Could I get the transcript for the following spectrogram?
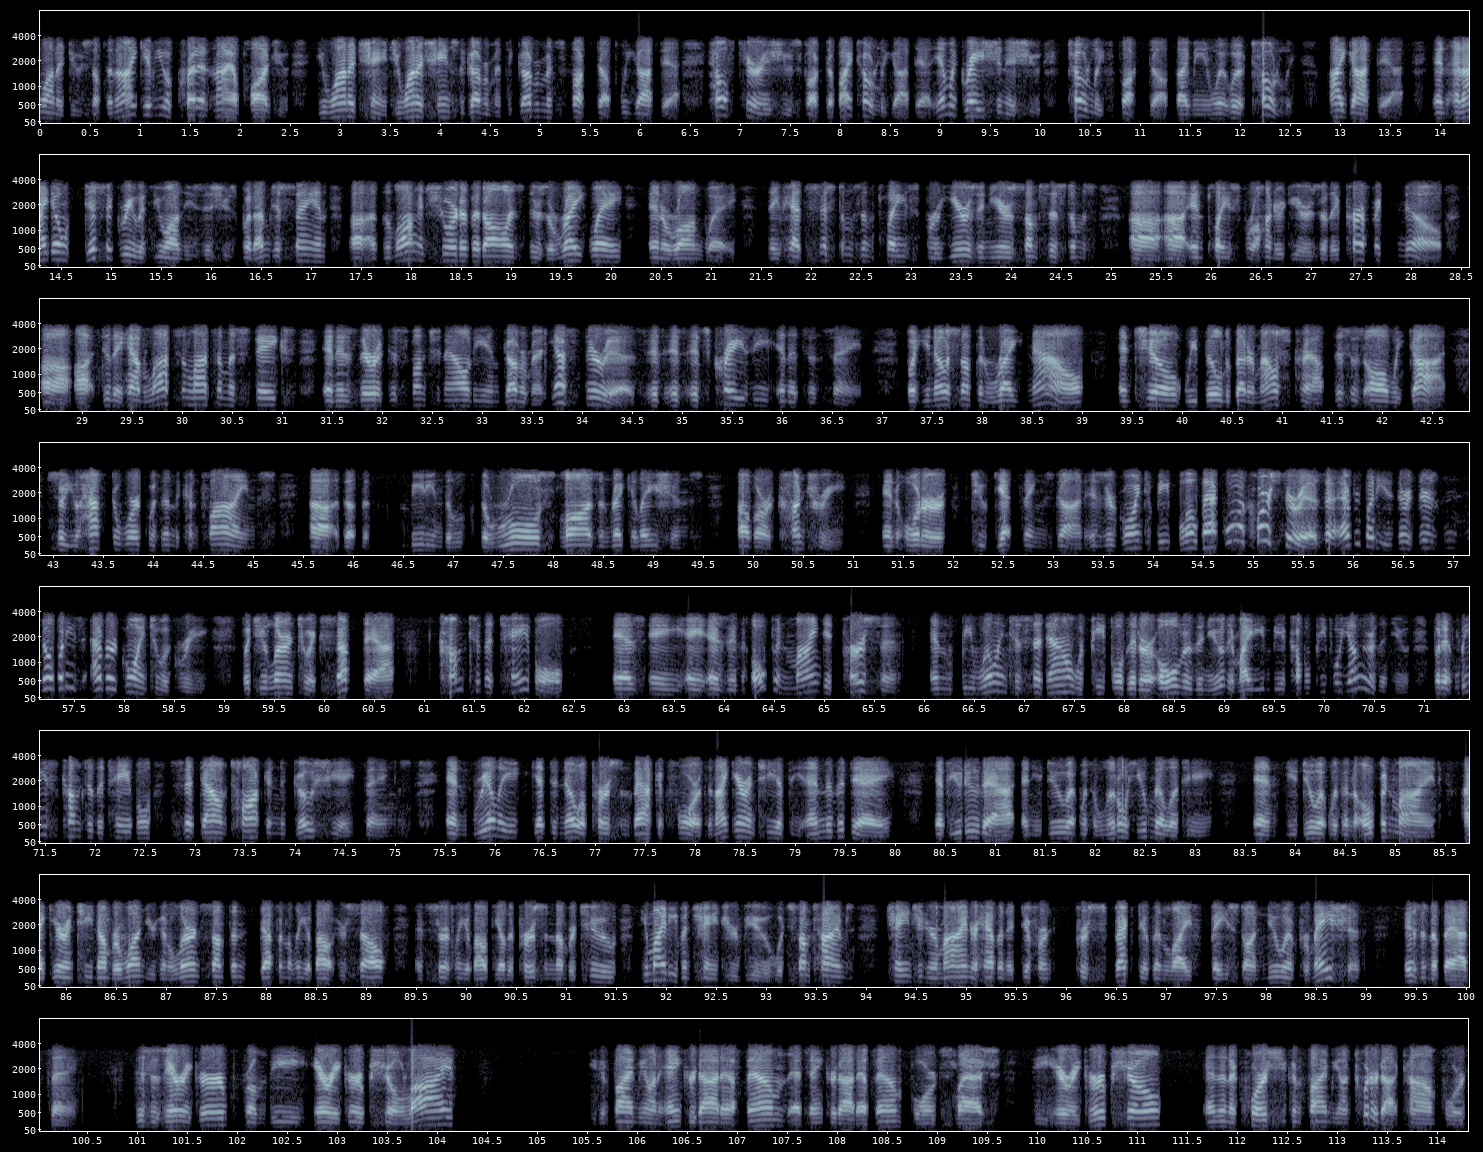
want to do something, and I give you a credit and I applaud you. You want to change, you want to change the government. The government's fucked up. We got that. Healthcare issues fucked up. I totally got that. Immigration issue totally fucked up. I mean, we, we, totally. I got that and and I don't disagree with you on these issues, but I'm just saying uh, the long and short of it all is there's a right way and a wrong way. They've had systems in place for years and years. Some systems uh, uh, in place for a hundred years. Are they perfect? No. Uh, uh, do they have lots of mistakes? And is there a dysfunctionality in government? Yes, there is. It, it, it's crazy and it's insane. But you know something? Right now, until we build a better mousetrap, this is all we got. So you have to work within the confines, uh, the, the, meeting the, the rules, laws, and regulations of our country in order to get things done. Is there going to be blowback? Well, of course there is. Everybody, there, there's nobody's ever going to agree, but you learn to accept that. Come to the table as a, a as an open-minded person and be willing to sit down with people that are older than you. There might even be a couple people younger than you, but at least come to the table, sit down, talk, and negotiate things, and really get to know a person back and forth. And I guarantee at the end of the day, if you do that and you do it with a little humility and you do it with an open mind, I guarantee number one, you're going to learn something definitely about yourself and certainly about the other person. Number two, you might even change your view, which sometimes changing your mind or having a different perspective in life based on new information isn't a bad thing. This is Eric Erb from the Eric Erb Show Live. You can find me on anchor.fm. That's anchor.fm forward slash the Eric Erb Show. And then, of course, you can find me on twitter.com forward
